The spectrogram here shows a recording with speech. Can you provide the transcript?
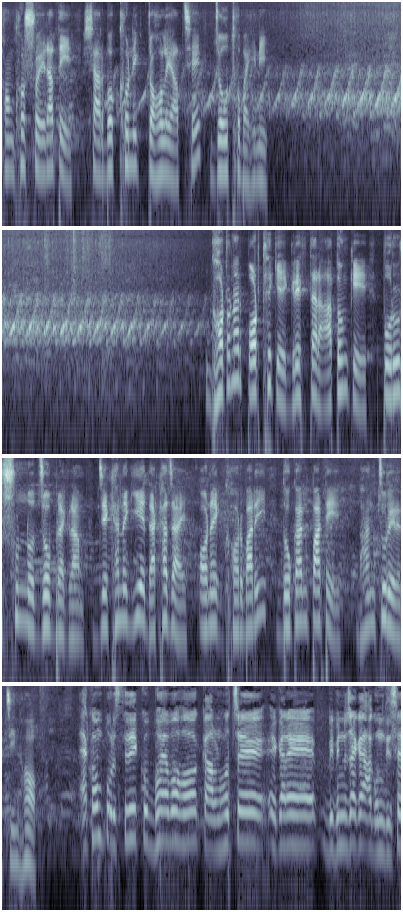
সংঘর্ষ এড়াতে সার্বক্ষণিক টহলে আছে যৌথ বাহিনী। ঘটনার পর থেকে গ্রেফতার আতঙ্কে পুরুষ শূন্য জোবরা গ্রাম, যেখানে গিয়ে দেখা যায় অনেক ঘরবাড়ি, দোকানপাটে ভাঙচুরের চিহ্ন। এখন পরিস্থিতি খুব ভয়াবহ, কারণ হচ্ছে এখানে বিভিন্ন জায়গায় আগুন দিছে,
